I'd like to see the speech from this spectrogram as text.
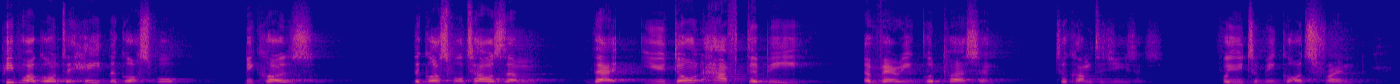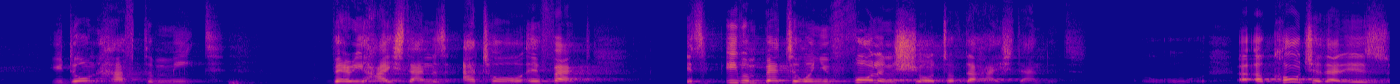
people are going to hate the gospel because the gospel tells them that you don't have to be a very good person to come to Jesus, for you to be God's friend. You don't have to meet very high standards at all. In fact, it's even better when you've fallen short of the high standards. A, culture that is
